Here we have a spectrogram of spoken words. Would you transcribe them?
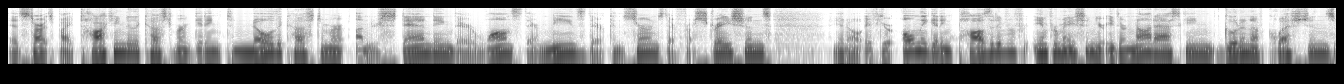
It starts by talking to the customer, getting to know the customer, understanding their wants, their needs, their concerns, their frustrations. You know, if you're only getting positive inf- information, you're either not asking good enough questions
